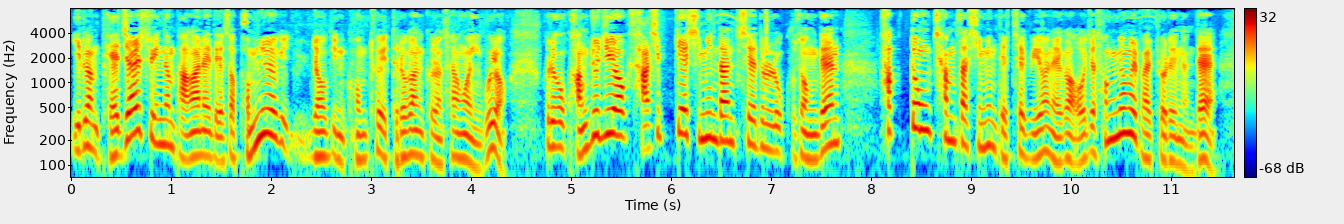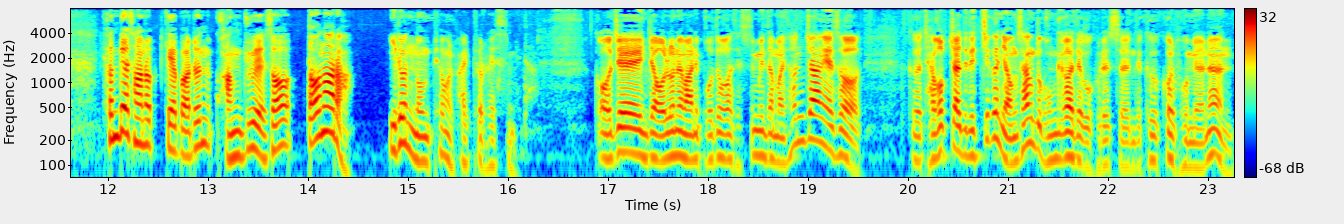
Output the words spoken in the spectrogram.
이런 배제할 수 있는 방안에 대해서 법률적인 검토에 들어간 그런 상황이고요. 그리고 광주 지역 40개 시민단체들로 구성된 학동 참사 시민 대책위원회가 어제 성명을 발표를 했는데 현대산업개발은 광주에서 떠나라 이런 논평을 발표를 했습니다. 어제 이제 언론에 많이 보도가 됐습니다만 현장에서 그 작업자들이 찍은 영상도 공개가 되고 그랬어요. 근데 그걸 보면은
